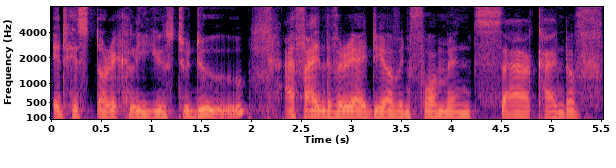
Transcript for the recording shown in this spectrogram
it historically used to do i find the very idea of informants uh, kind of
